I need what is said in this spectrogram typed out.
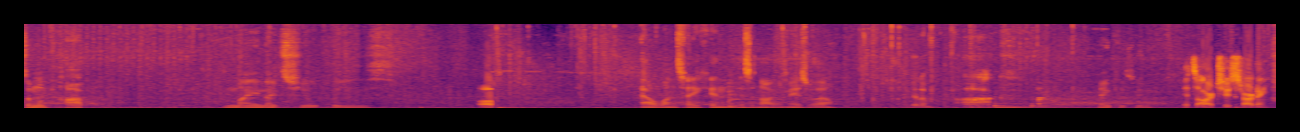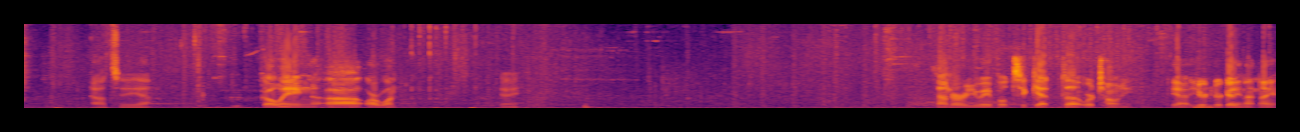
Someone pop my knight's shield, please? Oh. L1 taken. There's a knight with me as well. Get him. Thank you, Sue. It's R2 starting. L2, yeah. Going uh, R1. Okay. Sounder, are you able to get the Ortoni? Yeah, you're Mhm. you're getting that knight.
